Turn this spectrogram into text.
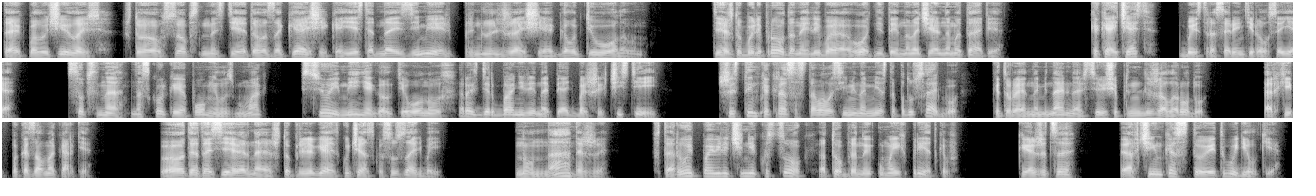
«Так получилось, что в собственности этого заказчика есть одна из земель, принадлежащая Галактионовым. Те, что были проданы, либо отняты на начальном этапе». «Какая часть?» — быстро сориентировался я. Собственно, насколько я помнил из бумаг, все имение Галактионовых раздербанили на пять больших частей. Шестым как раз оставалось именно место под усадьбу, которое номинально все еще принадлежало роду. Архип показал на карте. «Вот это северное, что прилегает к участку с усадьбой». «Ну надо же! Второй по величине кусок, отобранный у моих предков. Кажется, овчинка стоит выделки».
